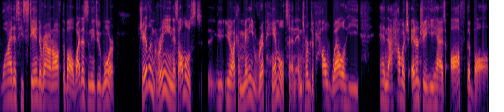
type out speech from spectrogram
why does he stand around off the ball? Why doesn't he do more? Jalen Green is almost, you know, like a mini Rip Hamilton in terms of how well he and how much energy he has off the ball.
